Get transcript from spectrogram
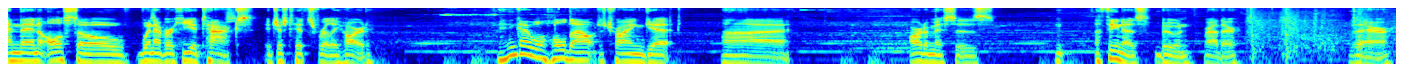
And then also, whenever he attacks, it just hits really hard. I think I will hold out to try and get uh, Artemis's, Athena's boon, rather, there.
